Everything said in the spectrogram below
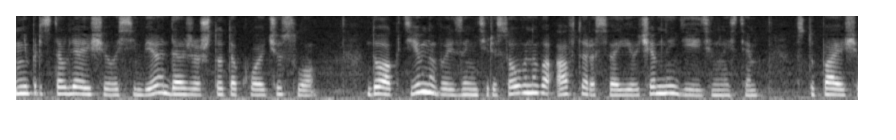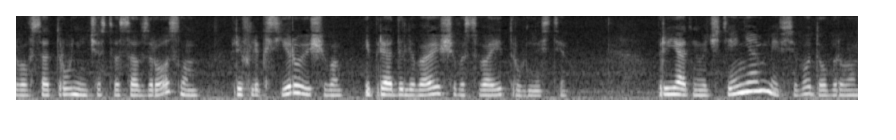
не представляющего себе даже, что такое число, до активного и заинтересованного автора своей учебной деятельности, вступающего в сотрудничество со взрослым, рефлексирующего и преодолевающего свои трудности. Приятного чтения и всего доброго!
